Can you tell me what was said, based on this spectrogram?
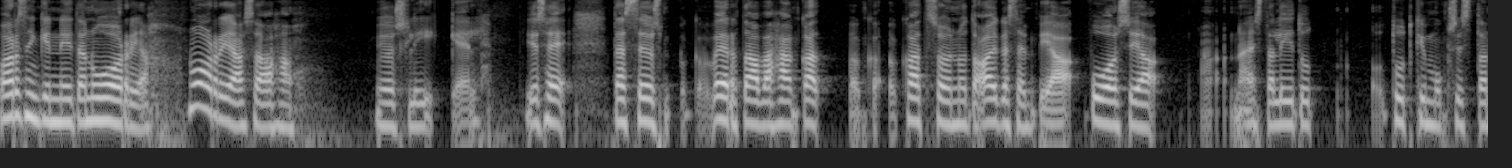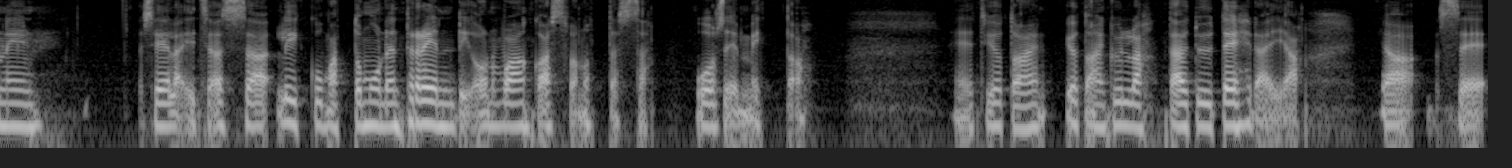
varsinkin niitä nuoria, nuoria saada myös liikkeelle. Ja se, tässä jos vertaa vähän, katsoin noita aikaisempia vuosia näistä liitututkimuksista, niin siellä itse asiassa liikkumattomuuden trendi on vaan kasvanut tässä vuosien mittaan. Et jotain, jotain kyllä täytyy tehdä ja, ja se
